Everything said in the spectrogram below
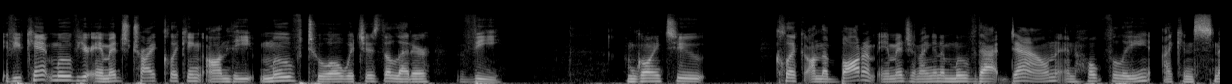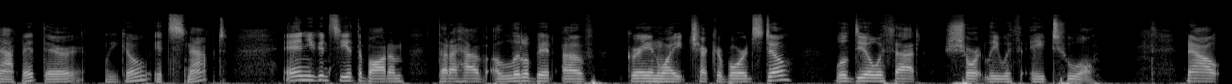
If you can't move your image, try clicking on the Move tool, which is the letter V. I'm going to click on the bottom image and I'm going to move that down and hopefully I can snap it. There we go. It's snapped. And you can see at the bottom that I have a little bit of gray and white checkerboard still. We'll deal with that shortly with a tool. Now,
